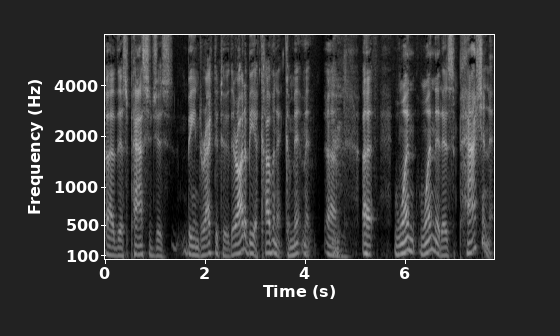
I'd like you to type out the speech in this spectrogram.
uh, this passage is being directed to. There ought to be a covenant commitment, um, uh, one one that is passionate,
